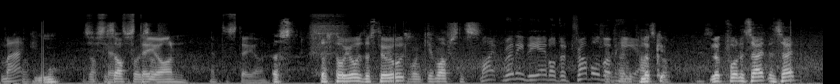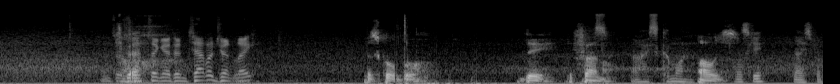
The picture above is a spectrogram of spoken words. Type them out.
Mac He's off. He's off. to bro, he's stay off. on. Have to stay on. That's that's still yours. That's still yours. Come on, give him options. might really be able to trouble them here. Look, bro. look for inside, inside. Intercepting it intelligently. Let's go, bro. Day, the final. Nice, come on. Ours. Husky. Nice, bro.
